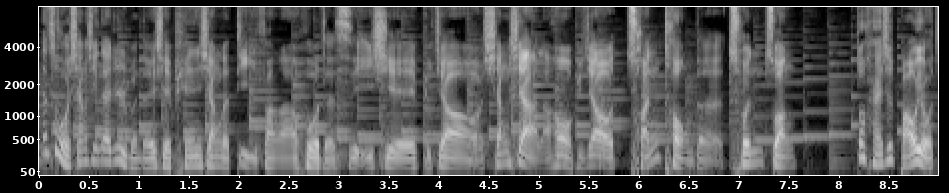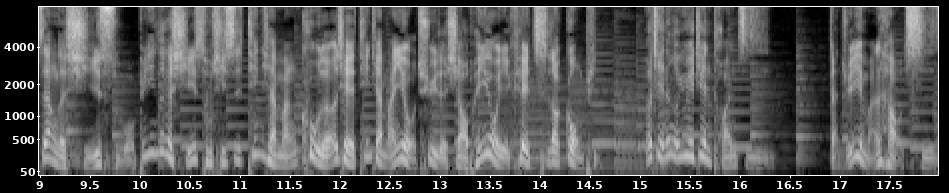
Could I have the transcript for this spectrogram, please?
但是我相信，在日本的一些偏乡的地方啊，或者是一些比较乡下，然后比较传统的村庄。都还是保有这样的习俗哦，毕竟这个习俗其实听起来蛮酷的，而且听起来蛮有趣的。小朋友也可以吃到贡品，而且那个月见团子感觉也蛮好吃的。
